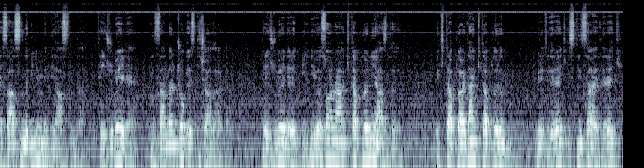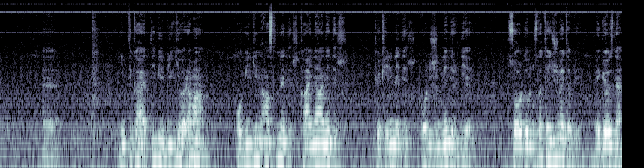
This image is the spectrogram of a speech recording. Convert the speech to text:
esasında bilinmediği aslında tecrübeyle insanların çok eski çağlarda tecrübe ederek bildiği ve sonra kitaplarını yazdığı ve kitaplardan kitapların üretilerek, istinsa edilerek e, intika ettiği bir bilgi var ama o bilginin aslı nedir, kaynağı nedir, kökeni nedir, orijin nedir diye sorduğumuzda tecrübe tabii ve gözlem.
